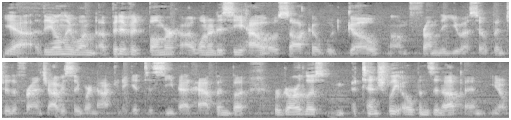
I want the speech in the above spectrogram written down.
Yeah, the only one, a bit of a bummer. I wanted to see how Osaka would go um, from the U.S. Open to the French. Obviously, we're not going to get to see that happen, but regardless, potentially opens it up. And you know,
